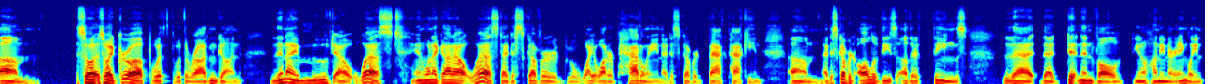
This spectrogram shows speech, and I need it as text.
Um, so so I grew up with with the rod and gun. Then I moved out west, and when I got out west, I discovered whitewater paddling. I discovered backpacking. Um, I discovered all of these other things that that didn't involve you know hunting or angling.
